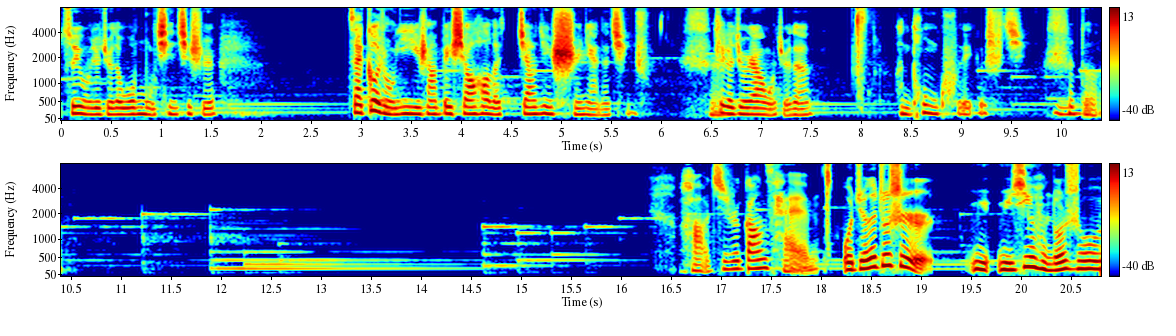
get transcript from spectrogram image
所以我就觉得我母亲其实，在各种意义上被消耗了将近十年的青春。是这个就让我觉得很痛苦的一个事情。是的。好，其实刚才我觉得就是女女性很多时候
